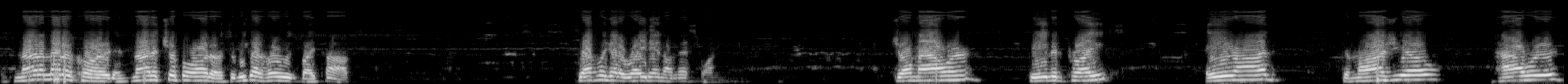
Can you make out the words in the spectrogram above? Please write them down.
It's not a metal card. It's not a triple auto. So we got hosed by Topps. Definitely got to write in on this one. Joe Mauer, David Price, A-Rod, DiMaggio, Howard.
